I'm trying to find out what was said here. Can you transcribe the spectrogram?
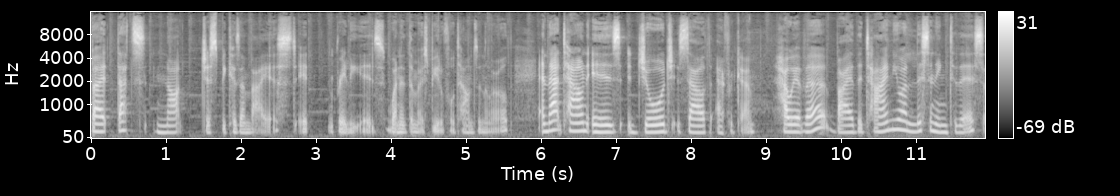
but that's not just because I'm biased. It really is one of the most beautiful towns in the world. And that town is George, South Africa. However, by the time you are listening to this,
